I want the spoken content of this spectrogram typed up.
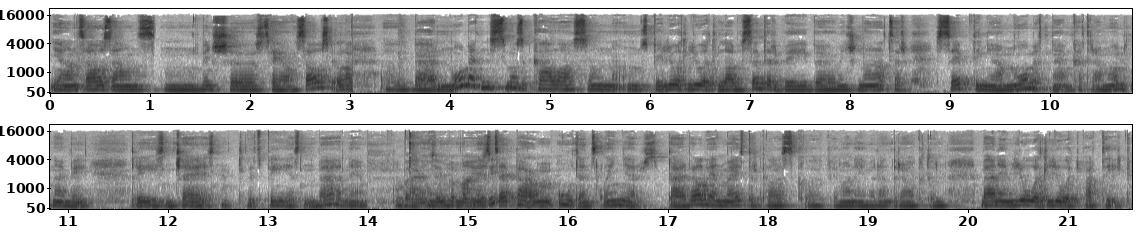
Jānis Auzāns. Viņš šajā sausvielā bērnu nometnes muzikālās, un mums bija ļoti, ļoti laba sadarbība. Viņš nāca ar septiņām nometnēm. Katrā nometnē bija 30, 40 līdz 50 bērniem. Mēs cepām ūdens kliņģerus. Tā ir vēl viena meistarklase, ko pie maniem var atbraukt, un bērniem ļoti, ļoti patīk.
